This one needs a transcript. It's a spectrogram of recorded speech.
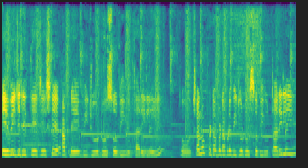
એવી જ રીતે જે છે, આપણે બીજો ઢોસો બી ઉતારી લઈએ. તો ચાલો ફટાફટ આપણે બીજો ઢોસો બી ઉતારી લઈએ.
